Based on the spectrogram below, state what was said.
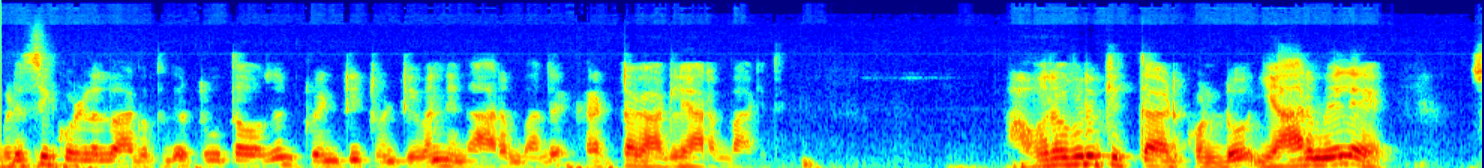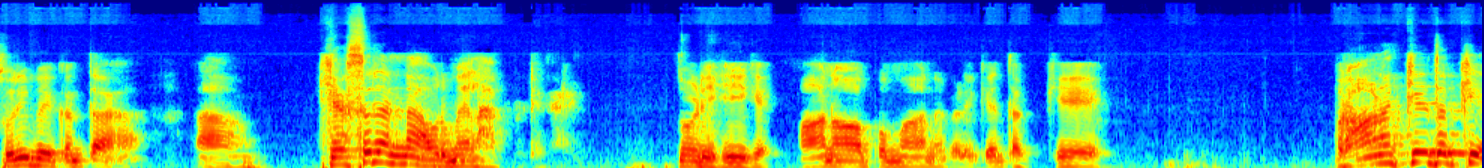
ಬಿಡಿಸಿಕೊಳ್ಳಲು ಆಗುತ್ತದೆ. Two thousand twenty twenty one ಇಂದ ಆರಂಭ ಅಂದ್ರೆ ಕರೆಕ್ಟಾಗಿ ಆಗಲೇ ಆರಂಭ ಆಗಿದೆ. ಅವರವರು ಕಿತ್ತಾಡ್ಕೊಂಡು ಯಾರ ಮೇಲೆ ಸುರಿಬೇಕಂತ, ಆ, ಕೆಸರನ್ನ ಅವ್ರ ಮೇಲೆ ಹಾಕ್ಬಿಟ್ಟಿದ್ದಾರೆ. ನೋಡಿ ಹೀಗೆ ಮಾನಾಪಮಾನಗಳಿಗೆ ಧಕ್ಕೆ, ಪ್ರಾಣಕ್ಕೆ ಧಕ್ಕೆ.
